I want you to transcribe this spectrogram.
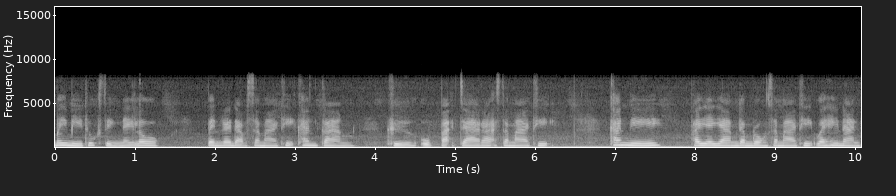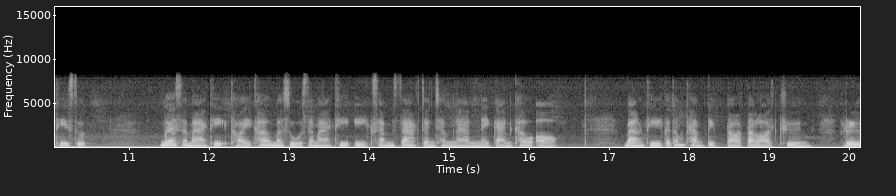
ไม่มีทุกสิ่งในโลก เป็นระดับสมาธิขั้นกลาง คืออุปจารสมาธิ ขั้นนี้พยายามดำรงสมาธิไว้ให้นานที่สุด เมื่อสมาธิถอยเข้ามาสู่สมาธิอีกซ้ำซากจนชำนาญในการเข้าออก บางทีก็ต้องทำติดต่อตลอดคืน หรือ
